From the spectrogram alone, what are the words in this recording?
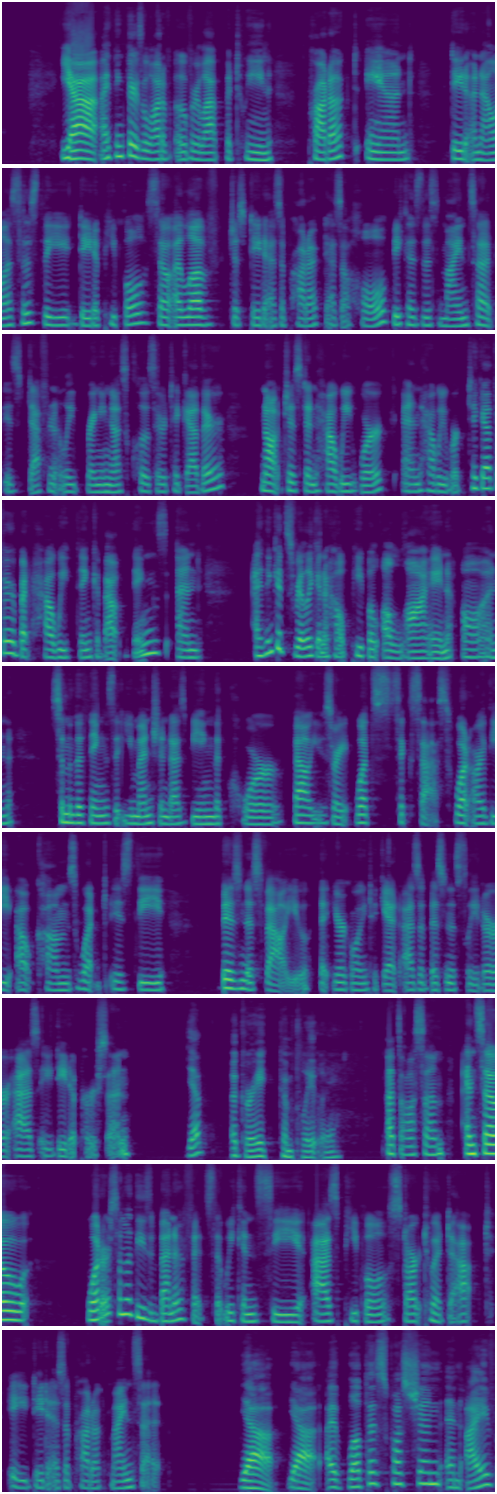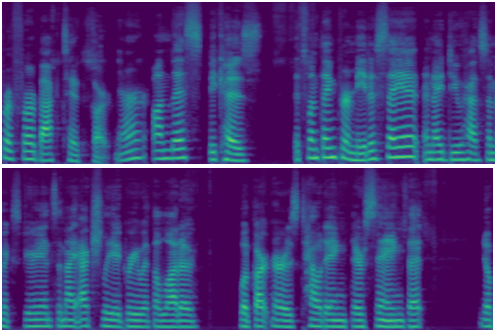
Yeah, I think there's a lot of overlap between product and data analysis, the data people. So I love just data as a product as a whole because this mindset is definitely bringing us closer together, not just in how we work and how we work together, but how we think about things. And I think it's really going to help people align on some of the things that you mentioned as being the core values, right? What's success? What are the outcomes? What is the business value that you're going to get as a business leader, as a data person. Yep, agree completely. That's awesome. And so, what are some of these benefits that we can see as people start to adapt a data as a product mindset? Yeah, yeah. I love this question. And I refer back to Gartner on this because it's one thing for me to say it. And I do have some experience. And I actually agree with a lot of what Gartner is touting. They're saying that you know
